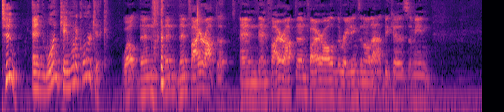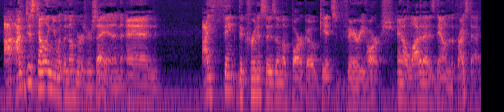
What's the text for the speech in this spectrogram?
Two. And one came on a corner kick. Well, then, then, then fire Opta and then fire Opta and fire all of the ratings and all that because I mean, I, I'm just telling you what the numbers are saying, and I think the criticism of Barco gets very harsh, and a lot of that is down to the price tag.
